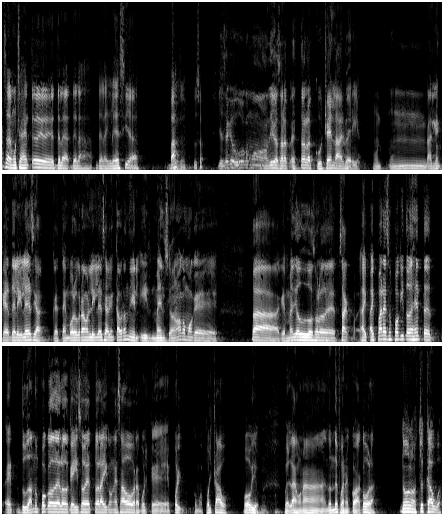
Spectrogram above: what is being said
¿Sabes? Mucha gente de, de la, de, la, de la iglesia va, tú sabes. Yo sé que hubo como, digo, esto lo escuché en la barbería. Un, un- alguien que es de la iglesia, que está involucrado en la iglesia bien cabrón, y, y mencionó como que, o sea, que es medio dudoso lo de, o sea, hay, hay parece un poquito de gente eh, dudando un poco de lo que hizo Héctor ahí con esa obra, porque es por, como es por chavo, obvio, ¿verdad? Es una, ¿dónde fue? En el Coca-Cola. No, no, esto es Cagua.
